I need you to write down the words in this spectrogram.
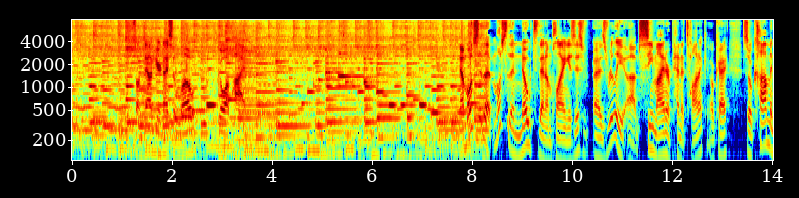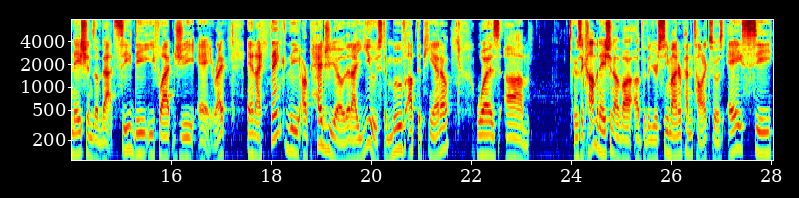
So I'm down here nice and low, go up high. Now, most of the most of the notes that I'm playing is this is really um, C minor pentatonic. Okay, so combinations of that C D E flat G A, right? And I think the arpeggio that I used to move up the piano was um, it was a combination of uh, of the, your C minor pentatonic. So it was A C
